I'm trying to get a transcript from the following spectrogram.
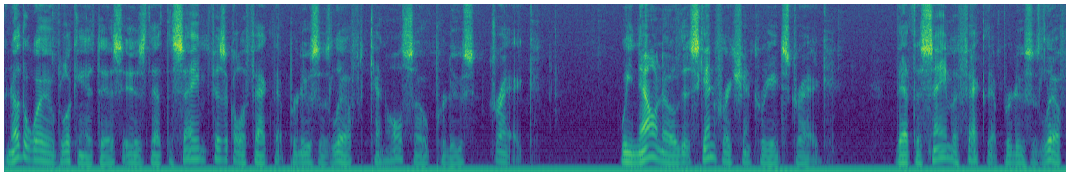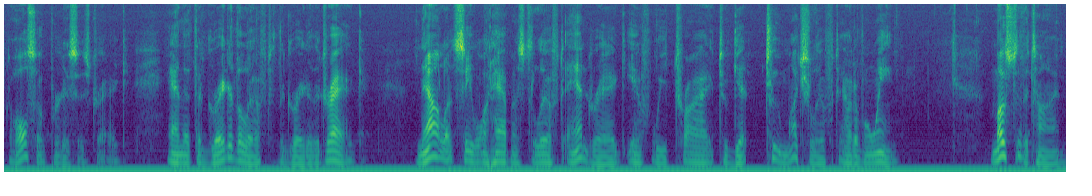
Another way of looking at this is that the same physical effect that produces lift can also produce drag. We now know that skin friction creates drag, that the same effect that produces lift also produces drag, and that the greater the lift, the greater the drag. Now let's see what happens to lift and drag if we try to get too much lift out of a wing. Most of the time,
